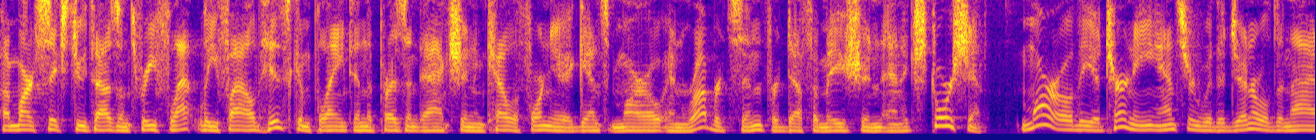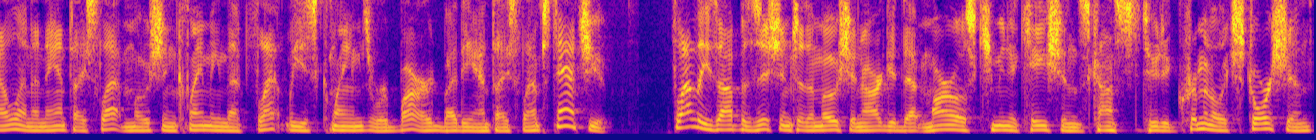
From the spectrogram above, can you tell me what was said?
On March 6, 2003, Flatley filed his complaint in the present action in California against Mauro and Robertson for defamation and extortion. Mauro, the attorney, answered with a general denial and an anti SLAPP motion claiming that Flatley's claims were barred by the anti SLAPP statute. Flatley's opposition to the motion argued that Mauro's communications constituted criminal extortion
